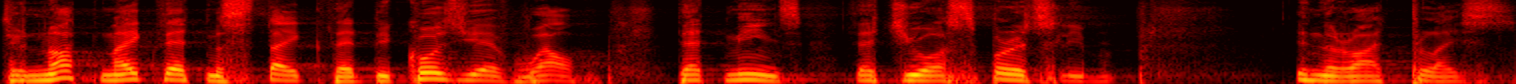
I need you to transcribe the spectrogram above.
Do not make that mistake that because you have wealth, that means that you are spiritually in the right place.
